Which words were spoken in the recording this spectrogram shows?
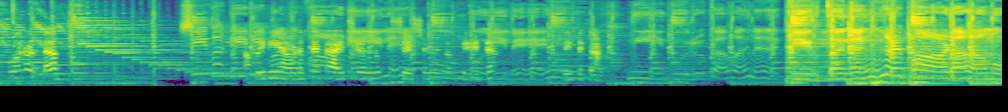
അപ്പോഴുണ്ട് അപ്പൊ ഇനി അവിടുത്തെ കാഴ്ചകളും കേട്ട് കാണാം. കീർത്തനങ്ങൾ പാടാമോ?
